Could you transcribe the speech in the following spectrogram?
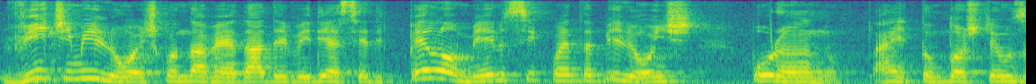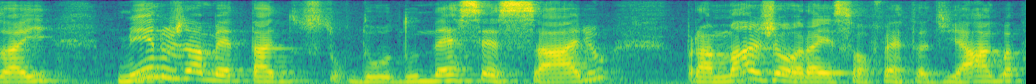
20 milhões, quando na verdade deveria ser de pelo menos 50 bilhões por ano. Tá? Então nós temos aí menos da metade do, do, necessário para majorar essa oferta de água,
